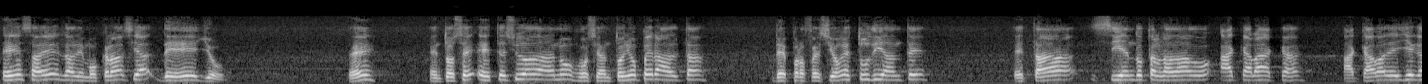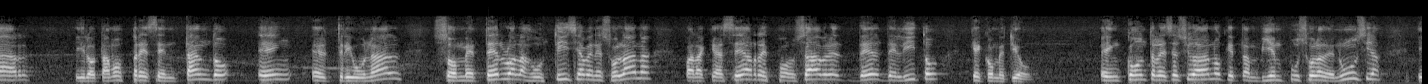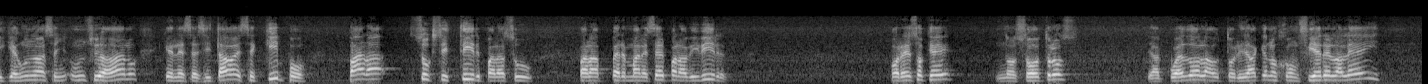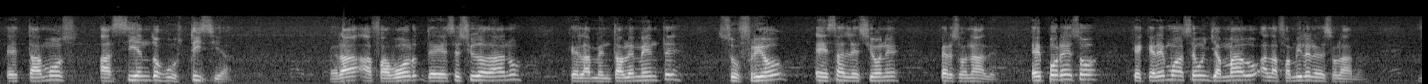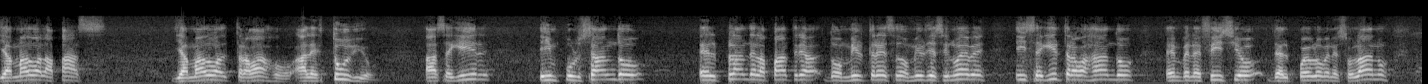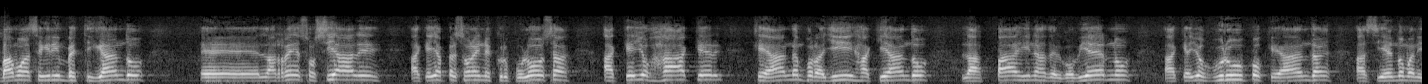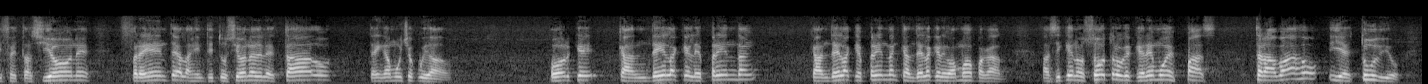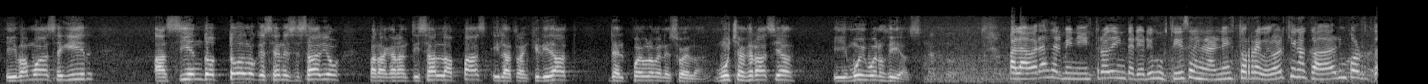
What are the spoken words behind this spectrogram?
Esa es la democracia de ellos. ¿Eh? Entonces, este ciudadano, José Antonio Peralta, de profesión estudiante, está siendo trasladado a Caracas, acaba de llegar y lo estamos presentando en el tribunal, someterlo a la justicia venezolana para que sea responsable del delito que cometió en contra de ese ciudadano que también puso la denuncia y que es un ciudadano que necesitaba ese equipo para subsistir, para, su, para permanecer, para vivir. Por eso que nosotros, de acuerdo a la autoridad que nos confiere la ley, estamos haciendo justicia a favor de ese ciudadano que lamentablemente sufrió esas lesiones personales. Es por eso que queremos hacer un llamado a la familia venezolana, llamado a la paz, llamado al trabajo, al estudio, a seguir impulsando el plan de la patria 2013-2019 y seguir trabajando en beneficio del pueblo venezolano. Vamos a seguir investigando eh, las redes sociales, aquellas personas inescrupulosas, aquellos hackers que andan por allí hackeando las páginas del gobierno, aquellos grupos que andan haciendo manifestaciones frente a las instituciones del Estado, tengan mucho cuidado. Porque candela que le prendan, candela que prendan, candela que le vamos a pagar. Así que nosotros lo que queremos es paz, trabajo y estudio. Y vamos a seguir haciendo todo lo que sea necesario para garantizar la paz y la tranquilidad del pueblo de Venezuela. Muchas gracias y muy buenos días. Palabras del ministro de Interior y Justicia, el general Néstor Reverol, quien acaba de.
